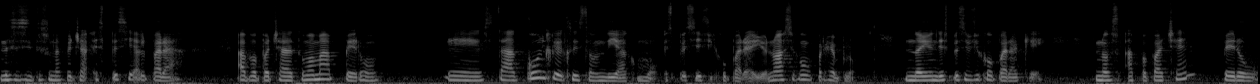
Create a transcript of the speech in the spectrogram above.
necesites una fecha especial para apapachar a tu mamá pero eh, está cool que exista un día como específico para ello, ¿no? Así como, por ejemplo, no hay un día específico para que nos apapachen, pero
